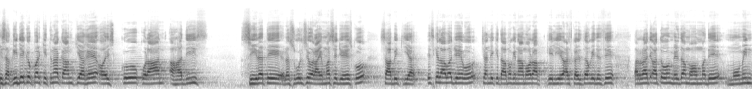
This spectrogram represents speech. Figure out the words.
इस अक़ीदे के ऊपर कितना काम किया है और इसको कुरान, अहादीस सीरत रसूल से और आयमा से जो है इसको साबित किया इसके अलावा जो है वो चंद किताबों के नाम और आपके लिए अर्ज़ कर देता हूँ कि जैसे रजअत मिर्ज़ा मोहम्मद मोमिन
